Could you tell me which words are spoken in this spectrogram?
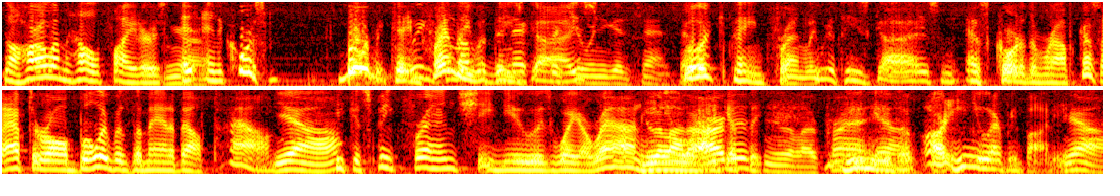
the Harlem Hellfighters, and, Yeah. and of course, Bullard became we friendly up with the these next guys. picture when you get a chance. Bullard became friendly with these guys and escorted them around because after all, Bullard was the man about town. Yeah. He could speak French. He knew his way around. Knew he a lot knew of how to get artists, the, knew a lot of he friends. knew Yeah. the art. He knew everybody. yeah.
